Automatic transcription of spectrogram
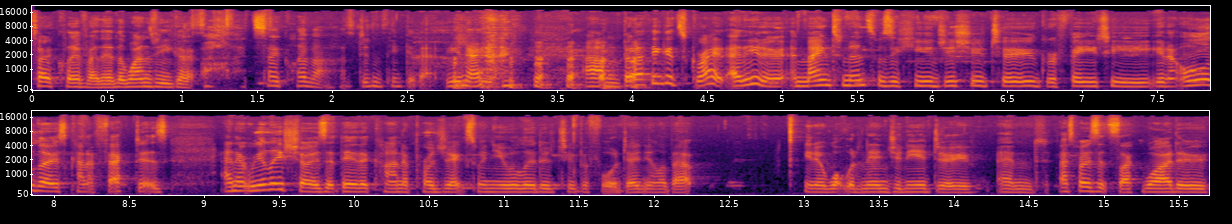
so clever. They're the ones where you go, oh, that's so clever. I didn't think of that, you know. um, but I think it's great. And, you know, and maintenance was a huge issue too, graffiti, you know, all of those kind of factors. And it really shows that they're the kind of projects when you alluded to before, Daniel, about, you know, what would an engineer do? And I suppose it's like, why do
